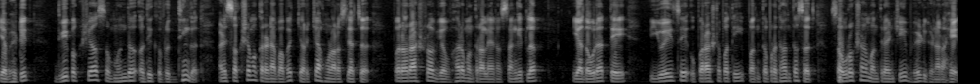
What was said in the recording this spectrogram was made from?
या भेटीत द्विपक्षीय संबंध अधिक वृद्धिंगत आणि सक्षम करण्याबाबत चर्चा होणार असल्याचं परराष्ट्र व्यवहार मंत्रालयानं सांगितलं. या दौऱ्यात ते युएईचे उपराष्ट्रपती पंतप्रधान तसंच संरक्षण मंत्र्यांची भेट घेणार आहेत.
